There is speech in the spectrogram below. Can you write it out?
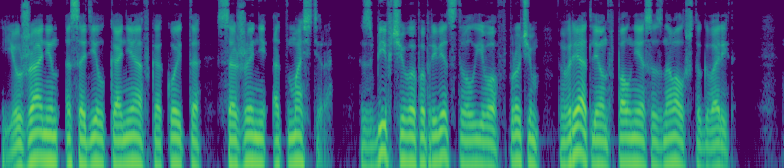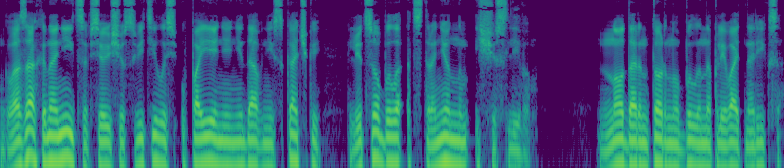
Южанин осадил коня в какой-то сажении от мастера. Сбивчиво поприветствовал его, впрочем, вряд ли он вполне осознавал, что говорит. В глазах инонийца все еще светилось упоение недавней скачкой, Лицо было отстраненным и счастливым. Но Дарнторну было наплевать на Рикса.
